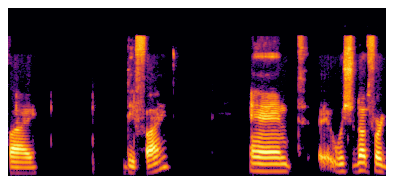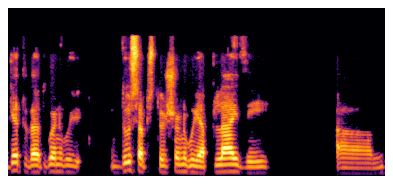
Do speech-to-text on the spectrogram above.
phi d phi. And we should not forget that when we do substitution, we apply the um,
